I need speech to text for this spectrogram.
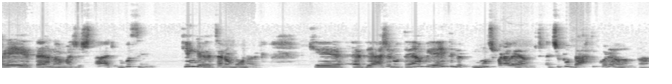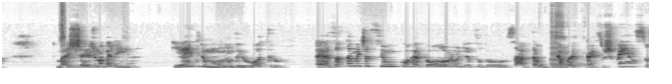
Rei Eterna Majestade, não assim, King Eternal Monarch, que é viagem no tempo e entre mundos paralelos. É tipo Dark coreano, tá? Mas Sim. cheio de novelinha. E entre um mundo e outro, é exatamente assim um corredor onde tudo, sabe, tá, o é. tempo é. tá em suspenso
